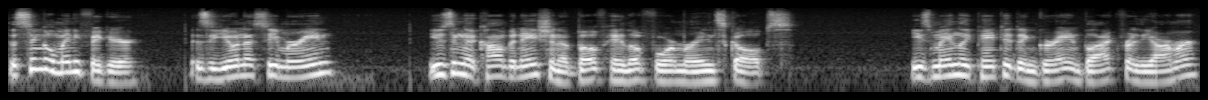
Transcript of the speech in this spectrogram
The single minifigure is a UNSC Marine using a combination of both Halo 4 Marine sculpts. He's mainly painted in gray and black for the armor,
